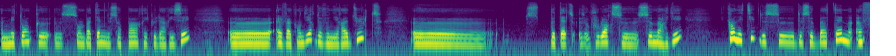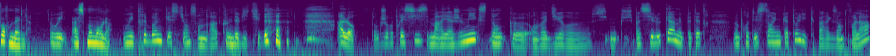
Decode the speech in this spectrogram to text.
admettons que son baptême ne soit pas régularisé. Euh, elle va grandir, devenir adulte, euh, peut-être vouloir se, marier. Qu'en est-il de ce, de ce baptême informel oui. à ce moment-là? Oui, très bonne question, Sandra, comme d'habitude. Alors, donc je reprécise, mariage mixte, donc euh, on va dire, je ne sais pas si c'est le cas, mais peut-être un protestant et une catholique, par exemple. Voilà.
